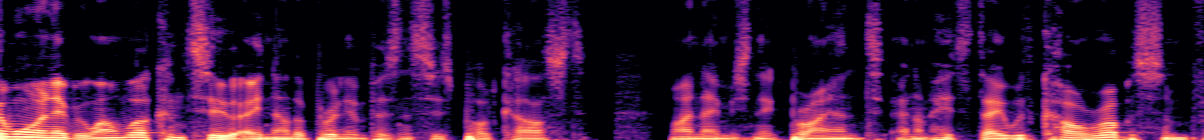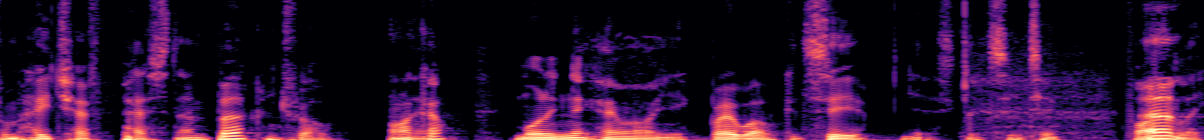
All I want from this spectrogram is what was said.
Good morning, everyone. Welcome to another Brilliant Businesses podcast. My name is Nick Bryant, and I'm here today with Carl Robertson from HF Pest and Bird Control. All right, Yeah. Carl? Morning, Nick. How are you? Very well. Good to see you. Yes, good to see you too. Um, Finally.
